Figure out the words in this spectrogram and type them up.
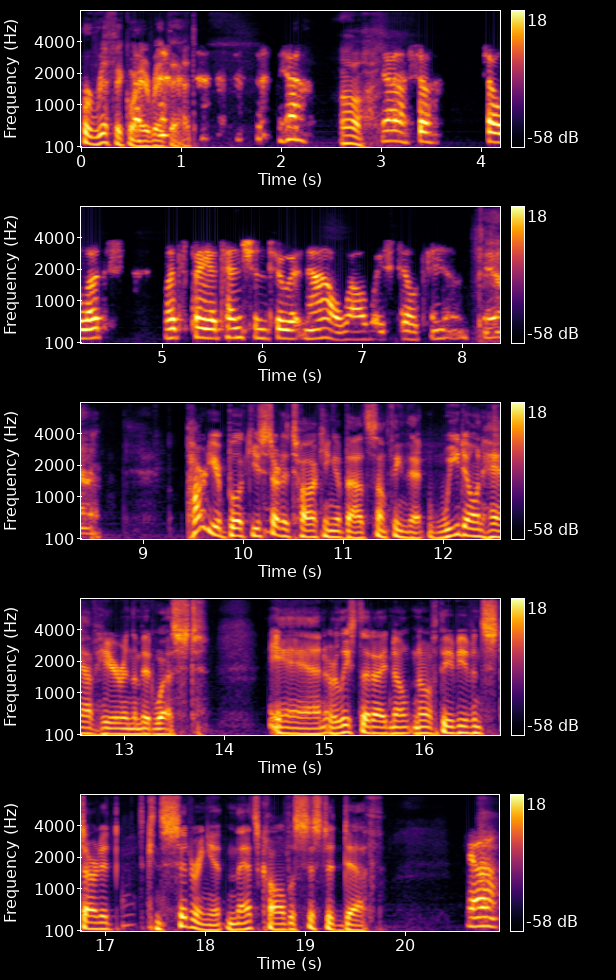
horrific when I read that. Yeah. Oh, Yeah. So, so let's, let's pay attention to it now while we still can. Yeah. part of your book, you started talking about something that we don't have here in the Midwest, and or at least that I don't know if they've even started considering it, and that's called assisted death. Yeah.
